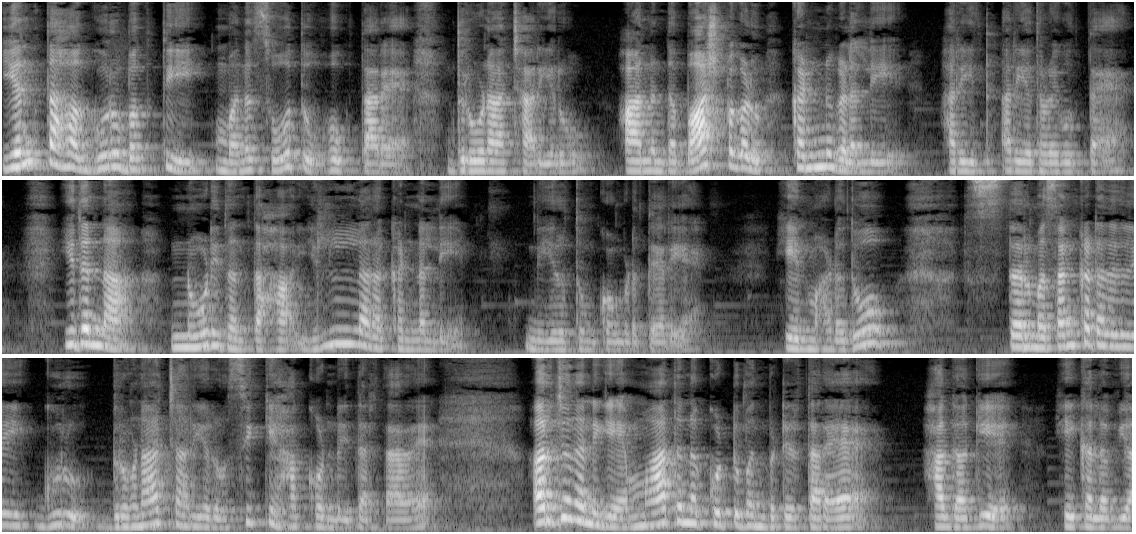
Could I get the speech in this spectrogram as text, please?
ಎಂತಹ ಗುರು ಭಕ್ತಿ ಮನಸೋತು ಹೋಗ್ತಾರೆ ದ್ರೋಣಾಚಾರ್ಯರು. ಆನಂದ ಬಾಷ್ಪಗಳು ಕಣ್ಣುಗಳಲ್ಲಿ ಹರಿ ಹರಿಯತೊಡಗುತ್ತೆ. ಇದನ್ನ ನೋಡಿದಂತಹ ಎಲ್ಲರ ಕಣ್ಣಲ್ಲಿ ನೀರು ತುಂಬ್ಕೊಂಡ್ಬಿಡುತ್ತೆ ರೀ ಏನು ಮಾಡೋದು? ಧರ್ಮ ಸಂಕಟದಲ್ಲಿ ಗುರು ದ್ರೋಣಾಚಾರ್ಯರು ಸಿಕ್ಕಿ ಹಾಕ್ಕೊಂಡಿದ್ದಿರ್ತಾರೆ ಅರ್ಜುನನಿಗೆ ಮಾತನ್ನು ಕೊಟ್ಟು ಬಂದ್ಬಿಟ್ಟಿರ್ತಾರೆ. ಹಾಗಾಗಿ ಏಕಲವ್ಯ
